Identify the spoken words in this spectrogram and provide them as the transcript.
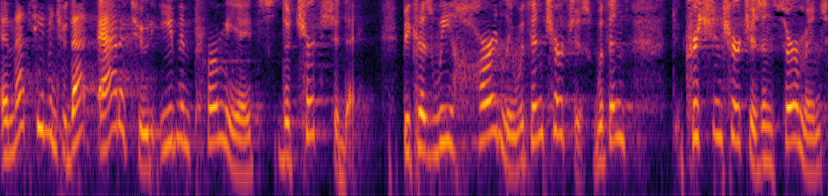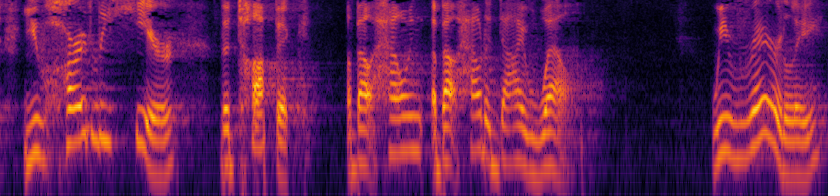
And that's even true. That attitude even permeates the church today. Because we hardly, within churches, within Christian churches and sermons, you hardly hear the topic about how, about how to die well. We rarely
